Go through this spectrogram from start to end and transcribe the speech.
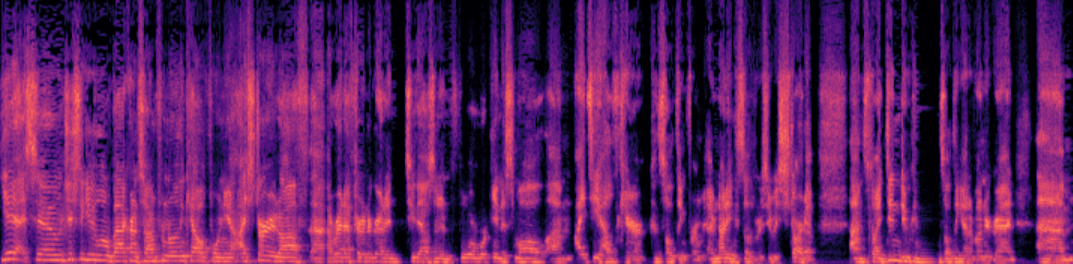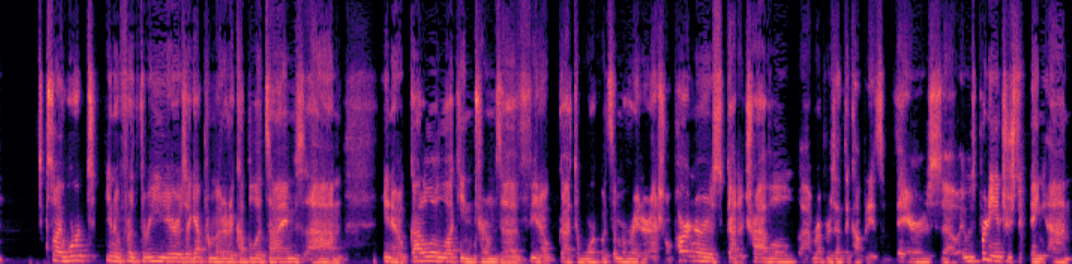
Yeah, so just to give you a little background, so I'm from Northern California. I started off uh, right after undergrad in 2004 working in a small um, IT healthcare consulting firm, or not even consulting firm, it was a startup. Um, so I didn't do consulting out of undergrad. Um, so I worked, you know, for three years. I got promoted a couple of times. Um, you know, got a little lucky in terms of, you know, got to work with some of our international partners, got to travel, uh, represent the company at some fairs. So it was pretty interesting. Um,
